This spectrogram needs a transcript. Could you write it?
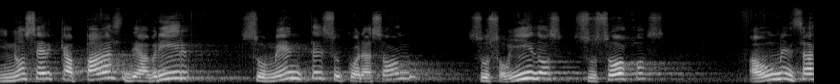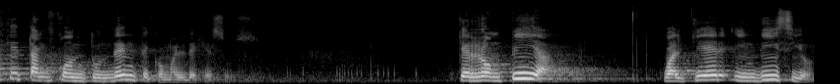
y no ser capaz de abrir su mente, su corazón, sus oídos, sus ojos a un mensaje tan contundente como el de Jesús, que rompía cualquier indicio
